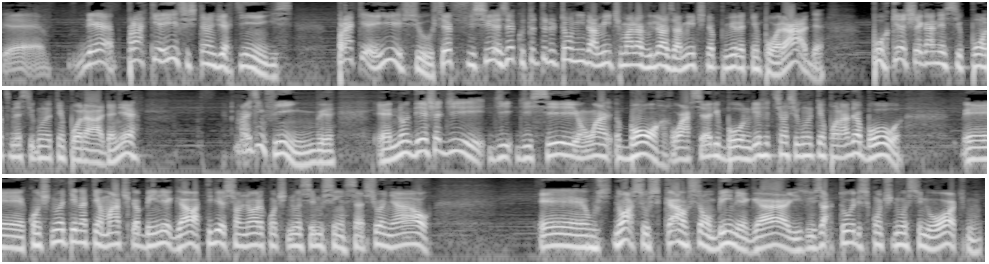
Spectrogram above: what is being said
é, é, pra que isso, Stranger Things? Pra que isso? Você, você executou tudo tão lindamente, maravilhosamente na primeira temporada por que chegar nesse ponto na segunda temporada, né? Mas enfim, é, não deixa de, de, de ser uma, bom, uma série boa, não deixa de ser uma segunda temporada boa. É, continua tendo a temática bem legal, a trilha sonora continua sendo sensacional. É, os, nossa, os carros são bem legais, os atores continuam sendo ótimos.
